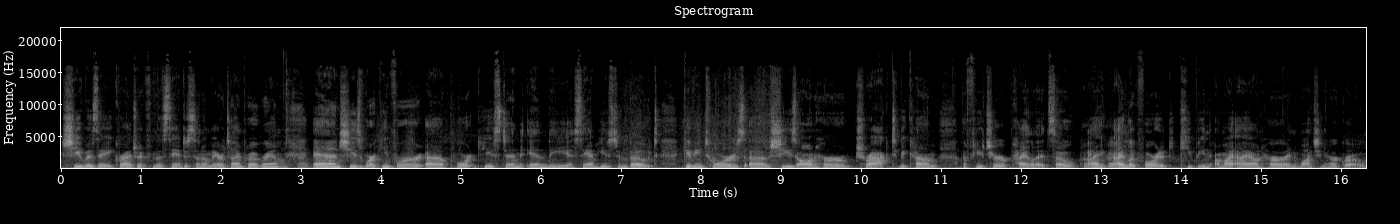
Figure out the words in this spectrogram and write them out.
She was a graduate from the San Jacinto Maritime Program, Okay. and she's working for uh, Port Houston in the Sam Houston boat, giving tours. Uh, she's on her track to become a future pilot. So I, I look forward to keeping my eye on her and watching her grow.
